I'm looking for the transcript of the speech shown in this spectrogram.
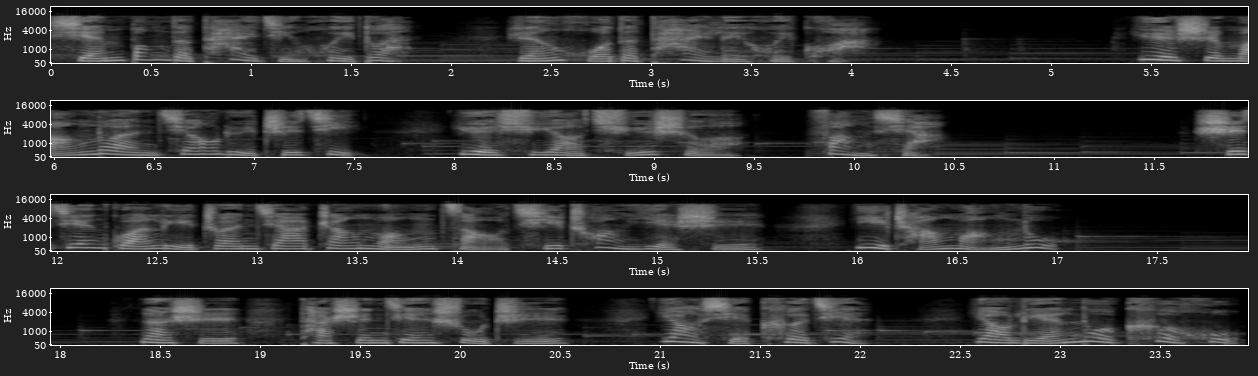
弦绷得太紧会断，人活得太累会垮。越是忙乱焦虑之际，越需要取舍放下。时间管理专家张萌早期创业时异常忙碌。那时他身兼数职，要写课件，要联络客户，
